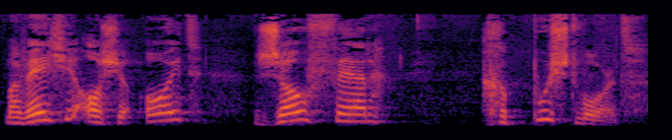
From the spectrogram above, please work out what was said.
Maar weet je, als je ooit zo ver gepusht wordt,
